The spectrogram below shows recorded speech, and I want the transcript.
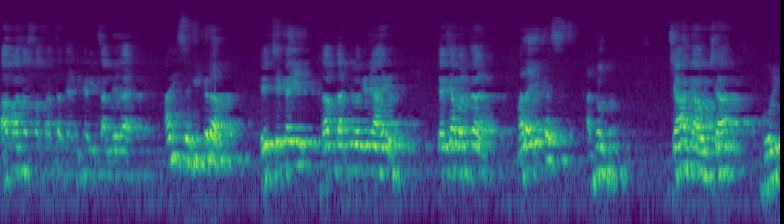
हा माझा स्वतःचा त्या ठिकाणी चाललेला आहे. आणि सगळीकडं हे जे काही दमदाटी वगैरे आहे त्याच्याबद्दल मला एकच आठवत. ज्या गावच्या गोरी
